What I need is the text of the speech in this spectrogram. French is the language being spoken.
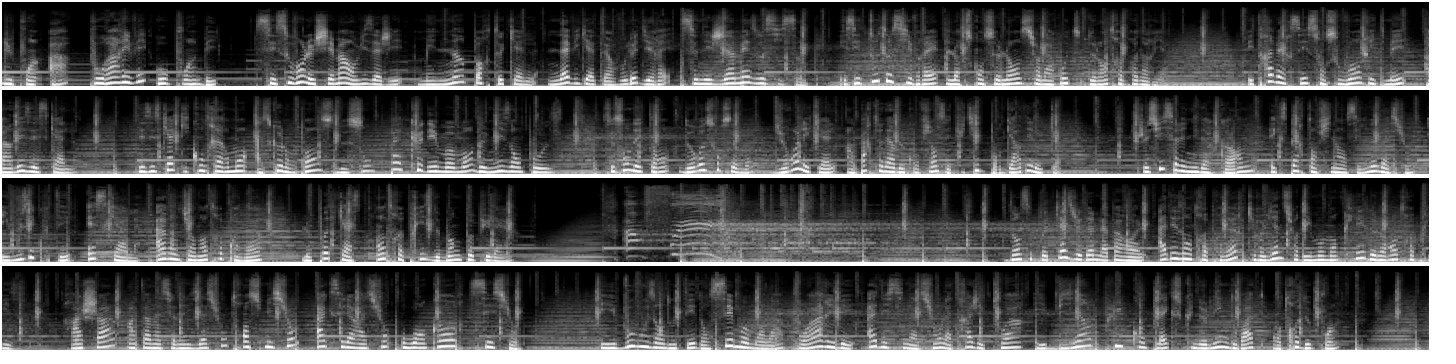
Du point A pour arriver au point B, c'est souvent le schéma envisagé, mais n'importe quel navigateur vous le dirait, ce n'est jamais aussi simple. Et c'est tout aussi vrai lorsqu'on se lance sur la route de l'entrepreneuriat. Les traversées sont souvent rythmées par des escales. Des escales qui, contrairement à ce que l'on pense, ne sont pas que des moments de mise en pause. Ce sont des temps de ressourcement durant lesquels un partenaire de confiance est utile pour garder le cap. Je suis Solène Niederkorn, experte en finance et innovation, et vous écoutez Escale, aventure d'entrepreneur, le podcast entreprise de Banque Populaire. Dans ce podcast, je donne la parole à des entrepreneurs qui reviennent sur des moments clés de leur entreprise. Rachat, internationalisation, transmission, accélération ou encore cession. Et vous vous en doutez, dans ces moments-là, pour arriver à destination, la trajectoire est bien plus complexe qu'une ligne droite entre deux points.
